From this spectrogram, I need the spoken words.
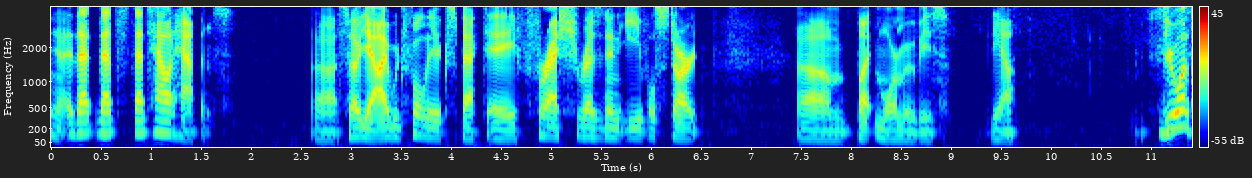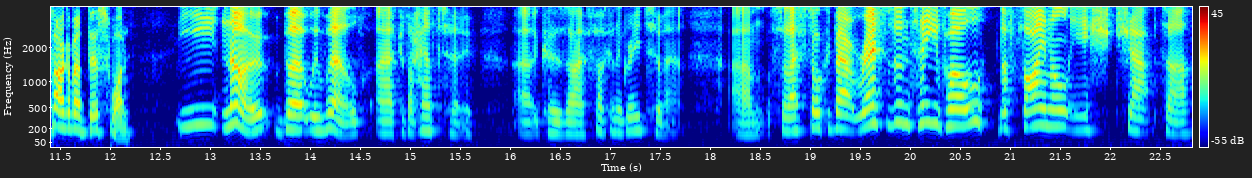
yeah. That that's that's how it happens. Uh, so yeah, I would fully expect a fresh Resident Evil start, um, but more movies. Yeah. Do you want to talk about this one? Ye- no, but we will, because I have to, because I fucking agreed to it. Um, so let's talk about Resident Evil, the final ish chapter.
